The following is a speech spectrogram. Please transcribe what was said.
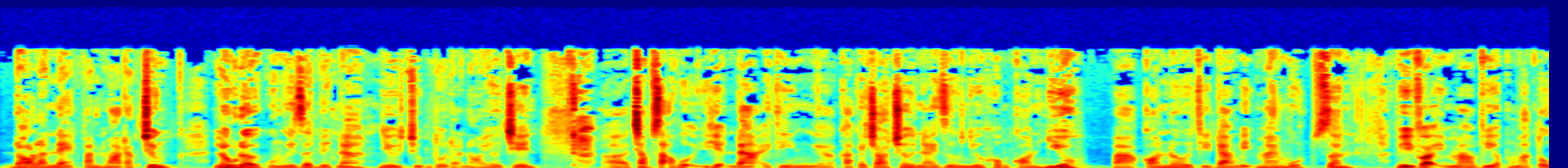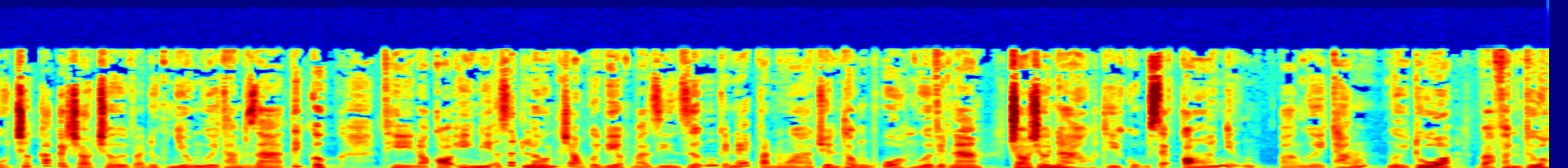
đó là nét văn hóa đặc trưng lâu đời của người dân Việt Nam như chúng tôi đã nói ở trên. À, trong xã hội hiện đại thì à, các cái trò chơi này dường như không còn nhiều và có nơi thì đang bị mai một dần. Vì vậy mà việc mà tổ chức các cái trò chơi và được nhiều người tham gia tích cực thì nó có ý nghĩa rất lớn trong cái việc mà gìn giữ cái nét văn hóa truyền thống của người Việt Nam. Trò chơi nào thì cũng sẽ có những à, người thắng, người thua và phần thưởng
